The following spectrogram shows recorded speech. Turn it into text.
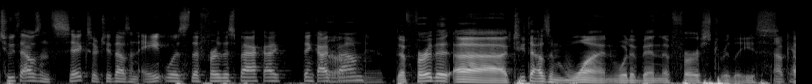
2006 or 2008 was the furthest back I think I found. The further uh 2001 would have been the first release. Okay.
